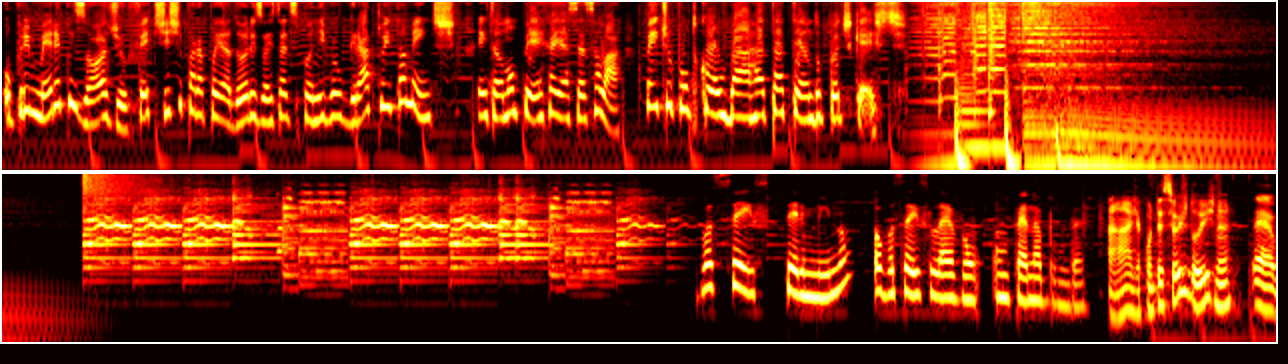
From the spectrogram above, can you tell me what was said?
o primeiro episódio, Fetiche para Apoiadores, vai estar disponível gratuitamente. Então não perca e acessa lá, patreon.com barra tá tendo podcast. Vocês terminam ou vocês levam um pé na bunda? Ah, já aconteceu os dois, né? É,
